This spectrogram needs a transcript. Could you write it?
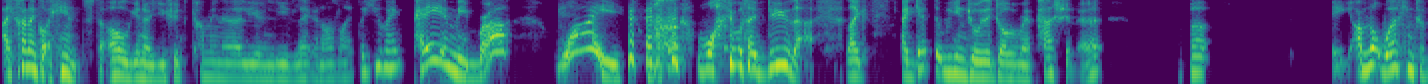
I kind of got hints that, oh, you know, you should come in earlier and leave later. And I was like, "But you ain't paying me, bruh." Why? Why would I do that? Like, I get that we enjoy the job and we're passionate, but I'm not working for,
